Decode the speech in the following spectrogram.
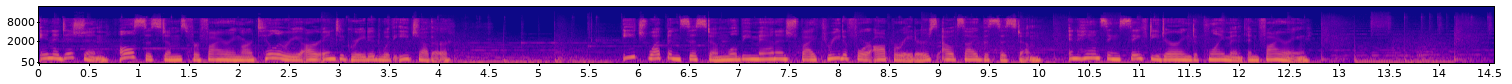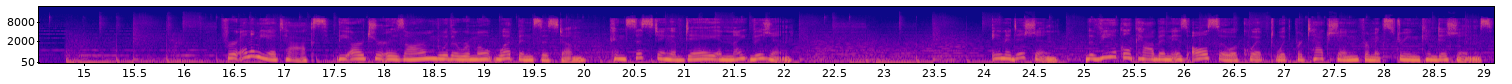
In addition, all systems for firing artillery are integrated with each other. Each weapon system will be managed by three to four operators outside the system, enhancing safety during deployment and firing. For enemy attacks, the Archer is armed with a remote weapon system, consisting of day and night vision. In addition, the vehicle cabin is also equipped with protection from extreme conditions.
